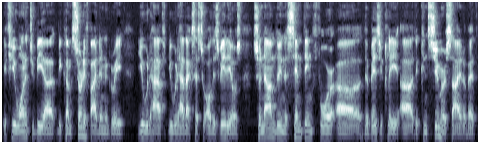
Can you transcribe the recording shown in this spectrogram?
if you wanted to be uh, become certified in Lagree, you would have you would have access to all these videos. So now I'm doing the same thing for uh, the basically uh, the consumer side of it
